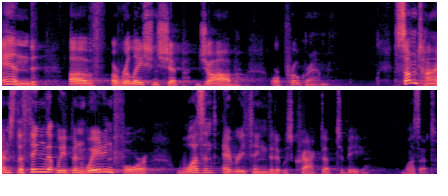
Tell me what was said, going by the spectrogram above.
end of a relationship, job, or program? Sometimes the thing that we've been waiting for wasn't everything that it was cracked up to be, was it?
